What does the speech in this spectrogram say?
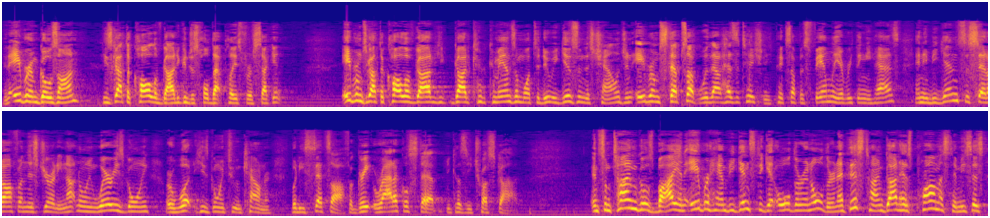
And Abram goes on. He's got the call of God. You can just hold that place for a second. Abram's got the call of God. He, God commands him what to do. He gives him this challenge, and Abram steps up without hesitation. He picks up his family, everything he has, and he begins to set off on this journey, not knowing where he's going or what he's going to encounter. But he sets off, a great radical step because he trusts God. And some time goes by, and Abraham begins to get older and older. And at this time, God has promised him, He says,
